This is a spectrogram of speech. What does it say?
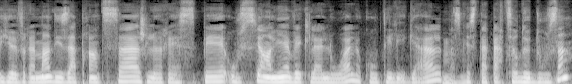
il y a vraiment des apprentissages, le respect aussi en lien avec la loi, le côté légal parce Mhm. que c'est à partir de 12 ans.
